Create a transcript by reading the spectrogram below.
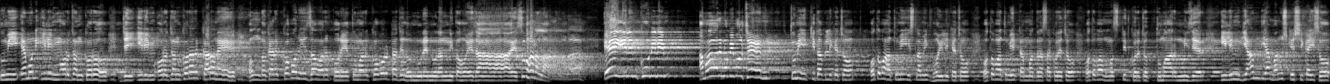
তুমি এমন ইলিম অর্জন করো যে ইলিম অর্জন করার কারণে অন্ধকার কবরে যাওয়ার পরে তোমার কবরটা যেন নূরে নূরান্বিত হয়ে যায়। সুবহানাল্লাহ। এই ইলিম কোন ইলিম? আমার নবী বলছেন, তুমি কিতাব লিখেছ অথবা তুমি ইসলামিক বই লিখেছ, অথবা তুমি একটা মাদ্রাসা করেছ, অথবা মসজিদ করেছ, তোমার নিজের ইলিম জ্ঞান দিয়া মানুষকে শিখাইছো।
